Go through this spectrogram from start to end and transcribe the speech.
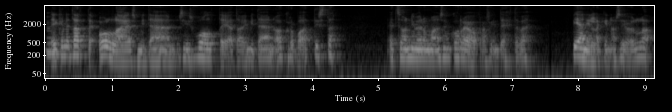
Mm. Eikä ne tarvitse olla edes mitään siis voltteja tai mitään akrobaattista. Että se on nimenomaan sen koreografin tehtävä. Pienilläkin asioilla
